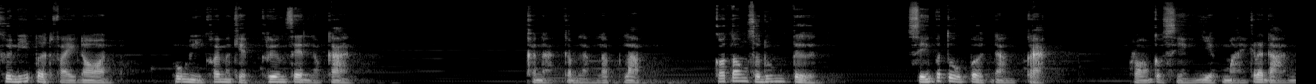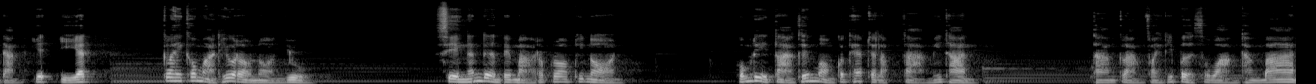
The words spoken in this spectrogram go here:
คืนนี้เปิดไฟนอนพรุ่งนี้ค่อยมาเก็บเครื่องเส้นแล้วกัน ขณะกำลังหลับๆ ก็ต้องสะดุ้งตื่น เสียงประตูเปิดดังแกรก พร้อมกับเสียงเหยียบไม้กระดานดังเอียดเอียดใกล้เข้ามาที่เรานอนอยู่ เสียงนั้นเดินไปมารอบๆที่นอน ผมรีตาขึ้นมองก็แทบจะหลับตาไม่ทัน ตามกลางไฟที่เปิดสว่างทางบ้าน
